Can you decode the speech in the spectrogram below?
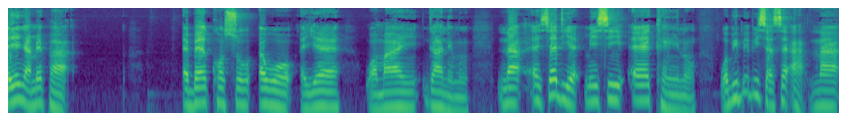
ɛyɛ nyame pa ɛbɛkɔ so ɛwɔ ɛyɛ ɔman ghana mu. Na sɛdeɛ mesi ɛɛkan no wɔbi bɛbisa a na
